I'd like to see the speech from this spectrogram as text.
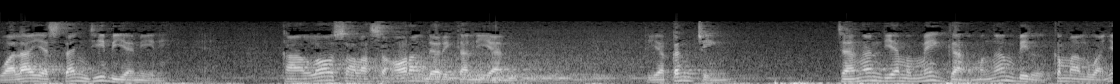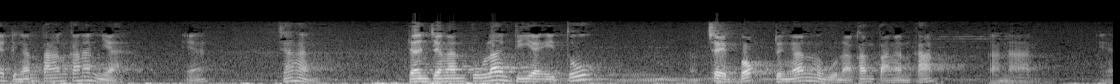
wala yastanji biyamini. Kalau salah seorang dari kalian dia kencing jangan dia memegang mengambil kemaluannya dengan tangan kanannya ya jangan dan jangan pula dia itu cebok dengan menggunakan tangan kanan ya,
